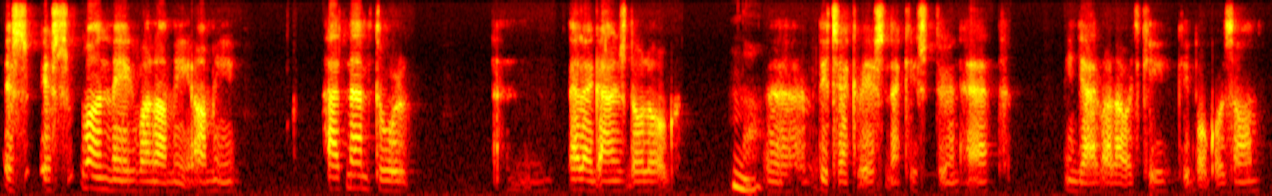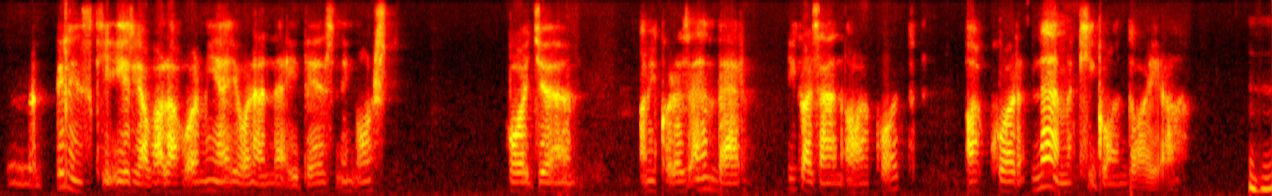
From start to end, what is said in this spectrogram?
És, és van még valami, ami hát nem túl elegáns dolog, Na. dicsekvésnek is tűnhet. Mindjárt valahogy ki, kibogozom. Pilinszki írja valahol, milyen jó lenne idézni most, hogy amikor az ember igazán alkot, akkor nem kigondolja. Uh-huh.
